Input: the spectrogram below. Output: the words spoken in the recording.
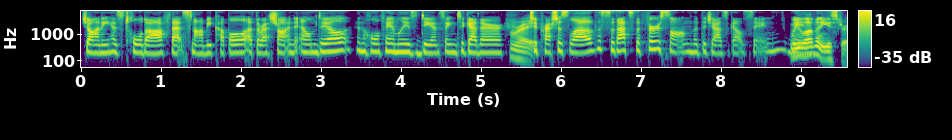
Johnny has told off that snobby couple at the restaurant in Elmdale, and the whole family is dancing together right to Precious Love. So that's the first song that the Jazz Gals sing. we love an easter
